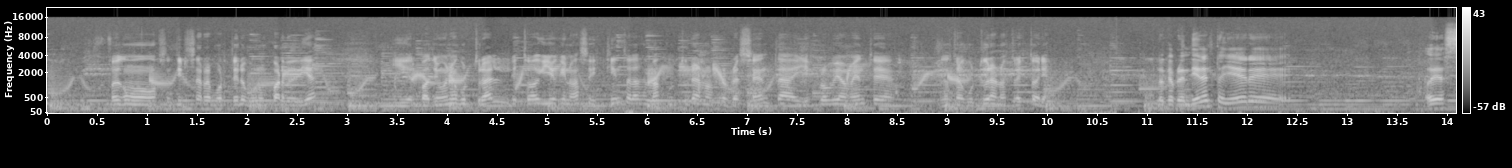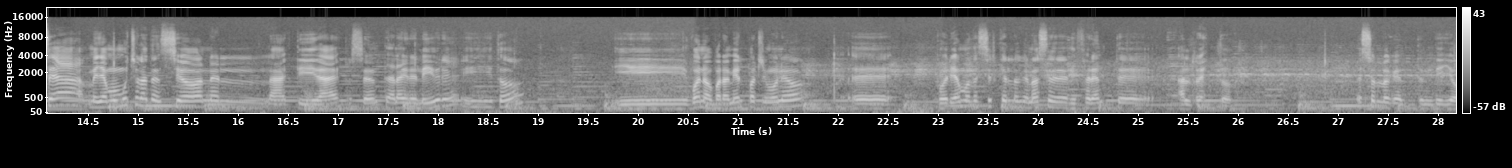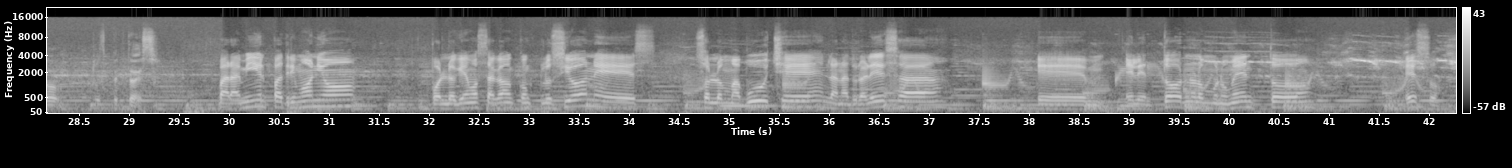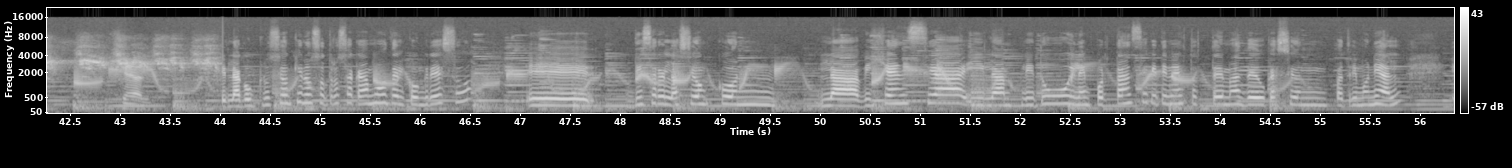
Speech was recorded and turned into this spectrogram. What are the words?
fue como sentirse reportero por un par de días. Y el patrimonio cultural es todo aquello que nos hace distinto a las demás culturas, nos representa y es propiamente nuestra cultura, nuestra historia. Lo que aprendí en el taller, eh, o sea, me llamó mucho la atención las actividades presentes al aire libre y todo. Y bueno, para mí el patrimonio eh, podríamos decir que es lo que nos hace diferente al resto. Eso es lo que entendí yo respecto a eso. Para mí el patrimonio, por lo que hemos sacado en conclusión, son los mapuches, la naturaleza, eh, el entorno, los monumentos, eso, general. La conclusión que nosotros sacamos del Congreso eh, dice relación con la vigencia y la amplitud y la importancia que tienen estos temas de educación patrimonial.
